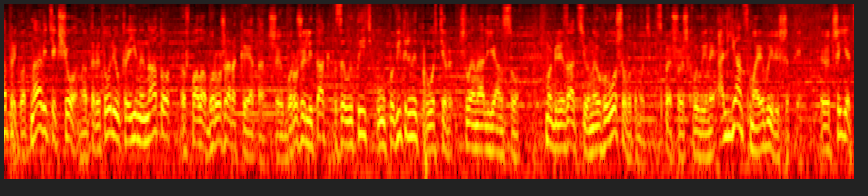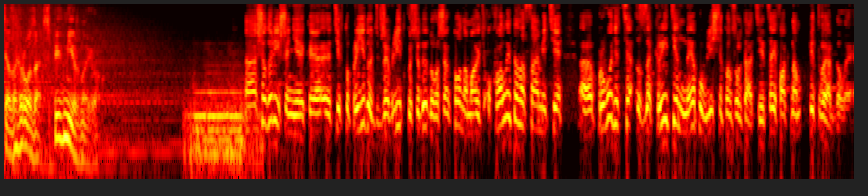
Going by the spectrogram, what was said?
Наприклад, навіть якщо на територію країни НАТО впала ворожа ракета чи ворожий літак залетить у повітряний простір члена альянсу. Мобілізацію не оголошуватимуть з першої ж хвилини. Альянс має вирішити, е, чи є ця загроза співмірною. Е, Щодо рішення, яке е, ті, хто приїдуть вже влітку сюди до Вашингтона, мають ухвалити на саміті, е, проводяться закриті непублічні консультації. Цей факт нам підтвердили.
